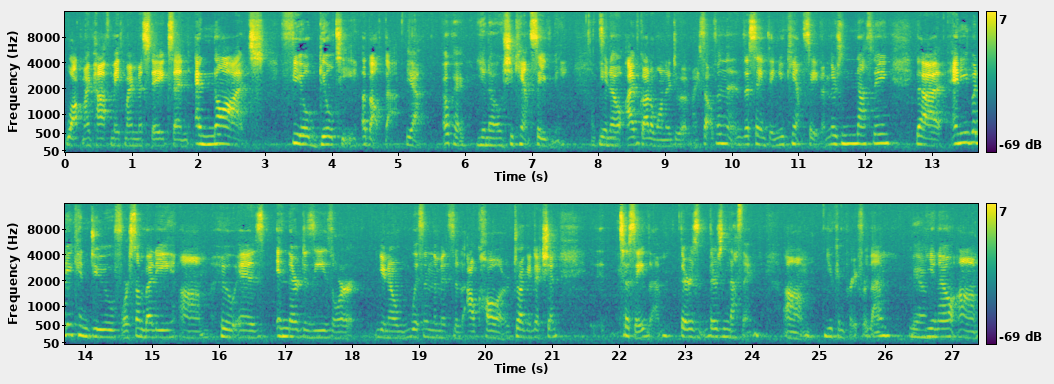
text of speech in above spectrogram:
walk my path, make my mistakes, and and not feel guilty about that. Yeah. Okay. You know, she can't save me. That's you know, I've got to want to do it myself. And the, the, same thing, you can't save him. There's nothing that anybody can do for somebody um, who is in their disease or, you know, within the midst of alcohol or drug addiction to save them. There's there's nothing. Um, you can pray for them. Yeah. You know, um,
